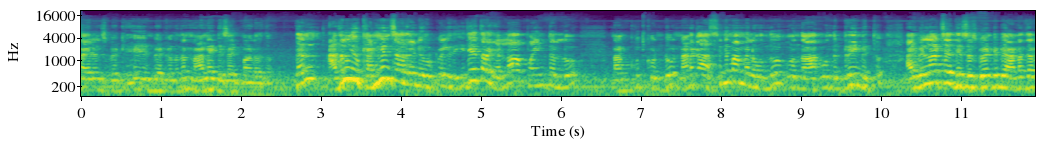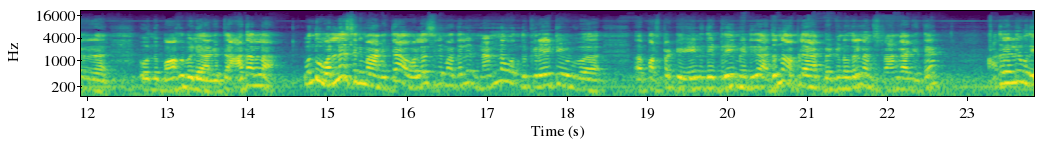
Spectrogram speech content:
ಸೈಲೆನ್ಸ್ ಬೇಕು, ಏನು ಬೇಕು ಅನ್ನೋದನ್ನ ನಾನೇ ಡಿಸೈಡ್ ಮಾಡೋದು. ದೆನ್ ಅದ್ರಲ್ಲಿ ನೀವು ಕನ್ವಿನ್ಸ್ ಆದರೆ ನೀವು ಇದೆ ಇದೇ ಥರ ಎಲ್ಲ ಪಾಯಿಂಟಲ್ಲೂ ನಾನು ಕೂತ್ಕೊಂಡು ನನಗೆ ಆ ಸಿನಿಮಾ ಮೇಲೆ ಒಂದು ಒಂದು ಒಂದು ಡ್ರೀಮ್ ಇತ್ತು. I will not say this is going to be another ಒಂದು ಬಾಹುಬಲಿ ಆಗುತ್ತೆ. ಅದಲ್ಲ. ಒಂದು ಒಳ್ಳೆ ಸಿನಿಮಾ ಆಗುತ್ತೆ. ಆ ಒಳ್ಳೆ ಸಿನಿಮಾದಲ್ಲಿ ನನ್ನ ಒಂದು ಕ್ರಿಯೇಟಿವ್ ಪರ್ಸ್ಪೆಕ್ಟಿವ್ ಏನಿದೆ ಡ್ರೀಮ್ ಏನಿದೆ, ಅದನ್ನು ಅಪ್ಲೈ ಆಗಬೇಕು ಅನ್ನೋದ್ರಲ್ಲಿ ನಾನು ಸ್ಟ್ರಾಂಗ್ ಆಗಿದ್ದೆ. ಅದರಲ್ಲಿ ಒಂದು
